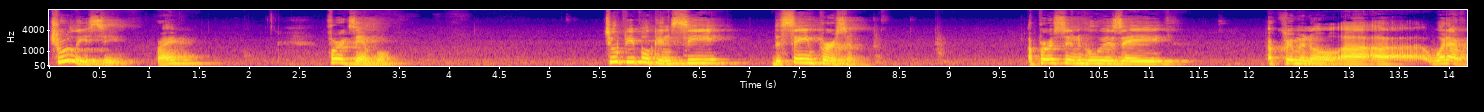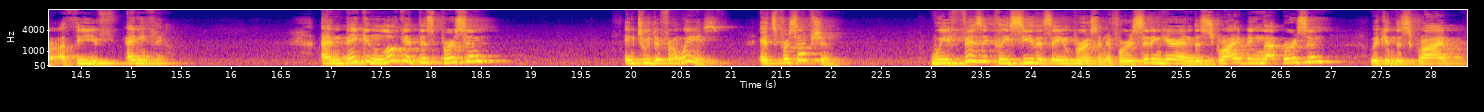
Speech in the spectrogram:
truly see, right? For example, two people can see the same person. A person who is a, a criminal, uh, uh, whatever, a thief, anything. And they can look at this person in two different ways. It's perception. We physically see the same person. If we're sitting here and describing that person, we can describe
